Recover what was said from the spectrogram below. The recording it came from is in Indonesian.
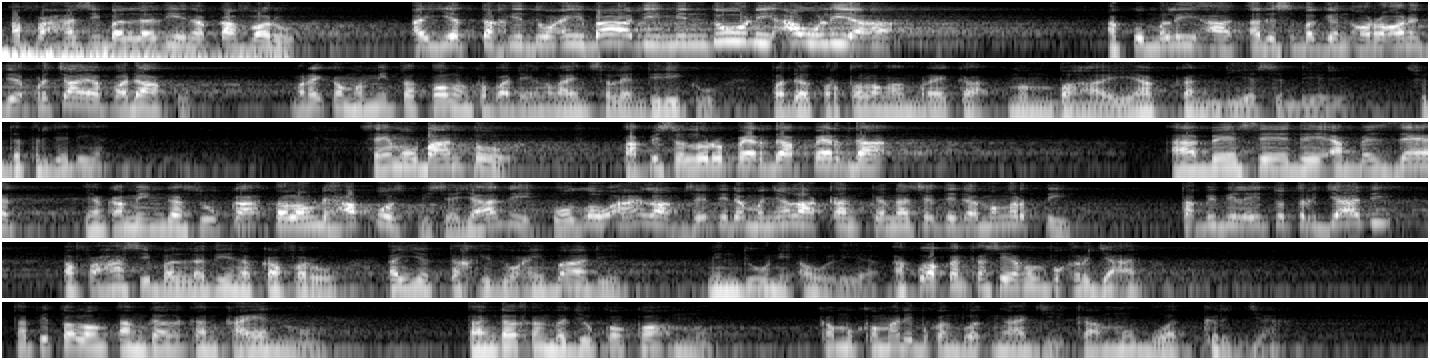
Afa hasibal ladzina kafaru ayyattakhidhu ibadi min duni awliya. Aku melihat ada sebagian orang-orang yang tidak percaya padaku. Mereka meminta tolong kepada yang lain selain diriku. Padahal pertolongan mereka membahayakan dia sendiri. Sudah terjadi kan? Saya mau bantu. Tapi seluruh perda-perda A, B, C, D, sampai Z yang kami enggak suka tolong dihapus. Bisa jadi. Wallahu alam. Saya tidak menyalahkan karena saya tidak mengerti. Tapi bila itu terjadi, afahasibal kafaru ayyattakhidhu ibadi min duni aulia. Aku akan kasih kamu pekerjaan. Tapi tolong tanggalkan kainmu. Tanggalkan baju kokokmu. Kamu kemari bukan buat ngaji, kamu buat kerja.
